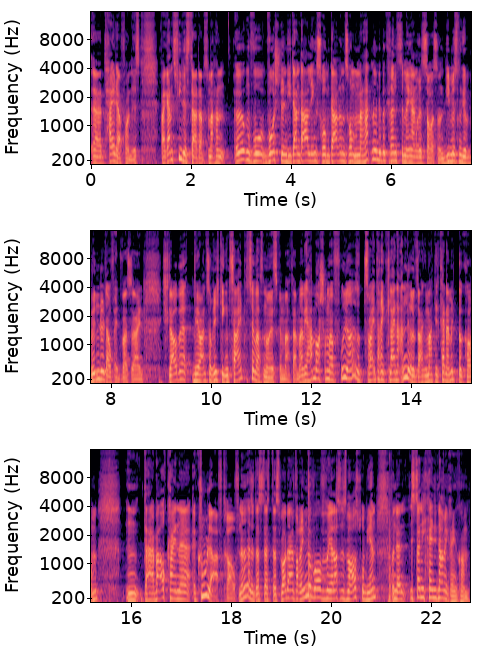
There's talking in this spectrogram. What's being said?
äh, Teil davon ist. Weil ganz viele Startups machen irgendwo, wursteln die dann da links rum, da links rum und man hat nur eine begrenzte Menge an Ressourcen und die müssen gebündelt auf etwas sein. Ich glaube, wir waren zur richtigen Zeit, dass wir was Neues gemacht haben. Aber wir haben auch schon mal früher so zwei, drei kleine andere Sachen gemacht, die keiner mitbekommen. Hm, da war auch keine Crew-Love drauf. Ne? Also das, das, das wurde einfach hingeworfen, ja, lass uns mal ausprobieren. Und dann ist da nicht keine Dynamik reingekommen.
